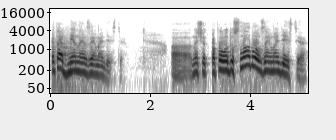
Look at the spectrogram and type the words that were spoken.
Это обменное взаимодействие. Значит, по поводу слабого взаимодействия,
